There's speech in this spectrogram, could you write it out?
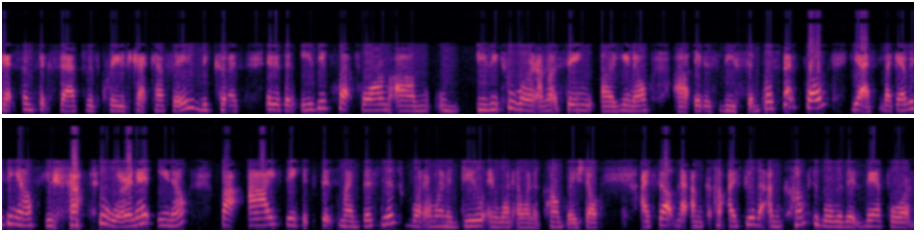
get some success with Creative Chat Cafe because it is an easy platform. Um, easy to learn. I'm not saying, uh, you know, uh, it is the simplest platform. Yes, like everything else, you have to learn it, you know but I think it fits my business, what I want to do, and what I want to accomplish. So I felt that I'm, I feel that I'm comfortable with it. Therefore,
